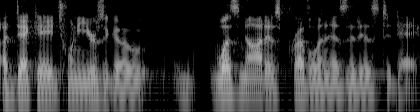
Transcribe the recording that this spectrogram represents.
a decade, 20 years ago, was not as prevalent as it is today.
